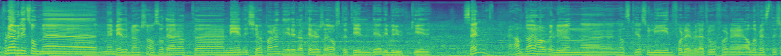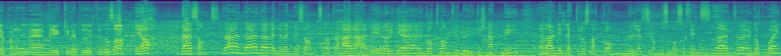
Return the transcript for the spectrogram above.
For det er vel litt sånn med, med mediebransjen også, det er at eh, mediekjøperne de relaterer seg ofte til det de bruker selv. Ja. Og der har vel du en eh, ganske solid fordel, vil jeg tro, for de aller fleste kjøperne dine bruker vel produktet også. Ja, det er sant. Det er, det er, det er veldig veldig sant. At her er vi i Norge godt vant. Vi bruker Snap mye. Og da er det litt lettere å snakke om mulighetsrommet som også fins. Det er et uh, godt poeng.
